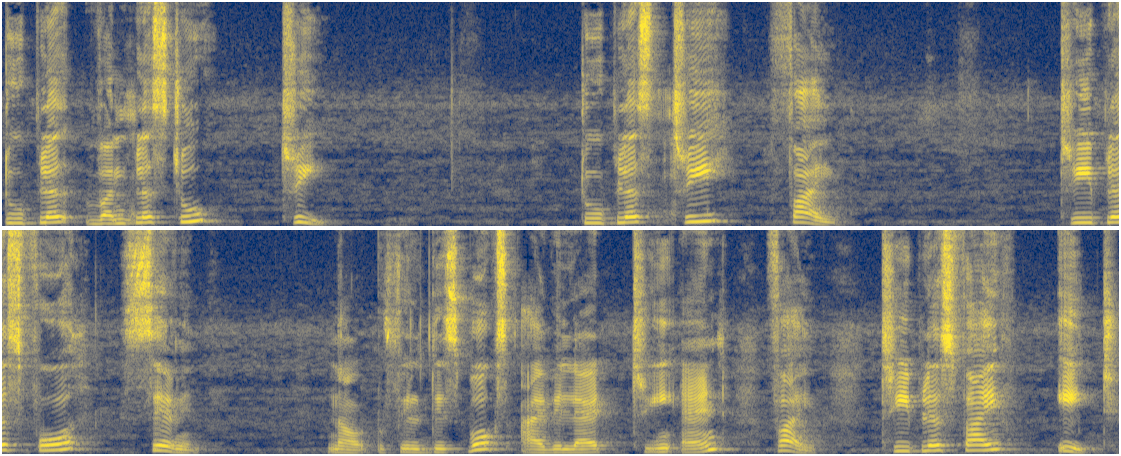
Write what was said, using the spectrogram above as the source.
2 plus 1 plus 2, 3. 2 plus 3, 5. 3 plus 4, 7. Now to fill this box, I will add 3 and 5. 3 plus 5, 8.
